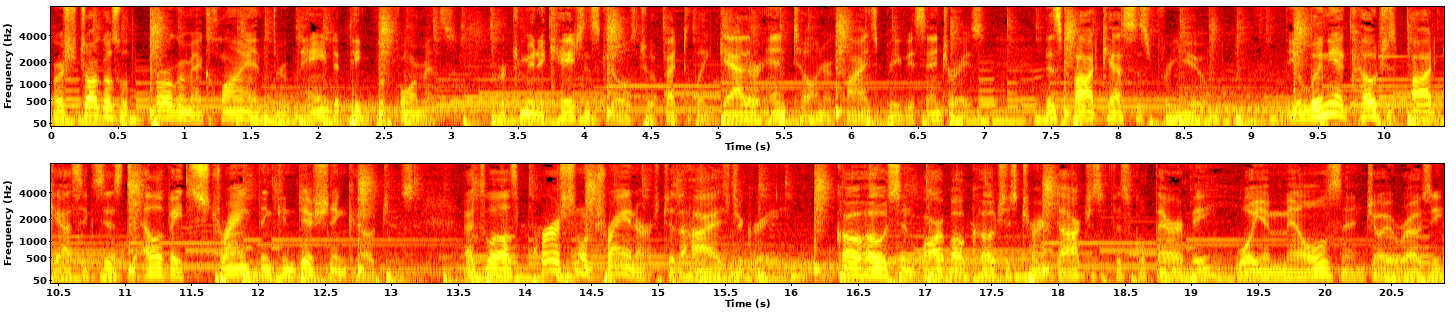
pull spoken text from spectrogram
or struggles with programming a client through pain to peak performance, or communication skills to effectively gather intel on your client's previous injuries, this podcast is for you. The Alinea Coaches podcast exists to elevate strength and conditioning coaches as well as personal trainers to the highest degree. Co hosts and barbell coaches turned doctors of physical therapy, William Mills and Joey Rosie,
